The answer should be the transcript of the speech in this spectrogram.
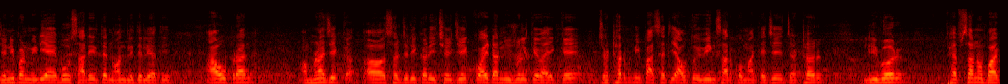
જેની પણ મીડિયાએ બહુ સારી રીતે નોંધ લીધેલી હતી. આ ઉપરાંત હમણાં જ એક સર્જરી કરી છે, જે ક્વાઇટ અનયુઝ્યુઅલ કહેવાય કે જઠરની પાસેથી આવતું ઇવિંગ સાર્કોમાં કે જે જઠર, લીવર ફેફસાનો ભાગ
